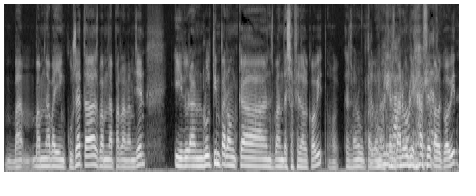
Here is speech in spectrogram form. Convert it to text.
va, vam anar veient cosetes, vam anar parlant amb gent, i durant l'últim peron que ens van deixar fer del Covid, que ens van, perdona, que ens van obligar a fer pel Covid,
